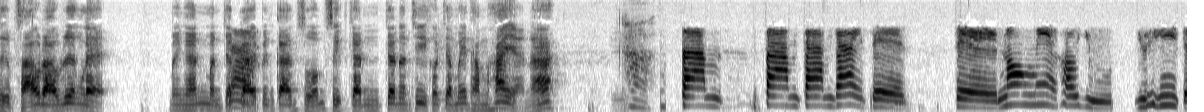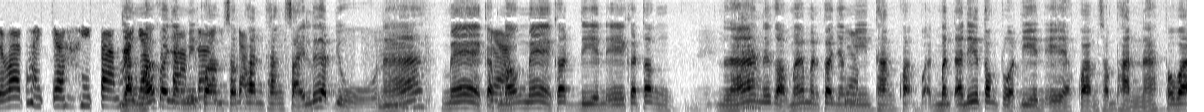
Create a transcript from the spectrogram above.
สืบสาวราวเรื่องแหละ ไม่งั้นมันจะกลายเป็นการสวมสิทธิ์กัน เจ้าหน้าที่เขาจะไม่ทำให้อะนะ ค่ะ ตามตามตามได้แต่แต่น้องแม่เขาอยู่อยู่ที่นี่ แต่ว่าถ้าจะให้ตามอย่างน้อยก็ยังตมีได้ความสัมพันจ้ะธ์ทางสายเลือดอยู่นะ แม่กับจ้ะน้องแม่ก็ DNA ก็ต้อง นะค่ะนึกออกไหมมันก็ยังจ้ะมีทางความมันอันนี้ต้องตรวจ DNA อะความสัมพันธ์นะ เพราะว่า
